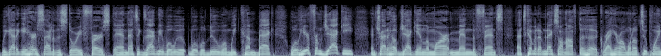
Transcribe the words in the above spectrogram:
We got to get her side of the story first and that's exactly what we what we'll do when we come back. We'll hear from jackie and try to help jackie and lamar mend the fence. That's coming up next on off the hook right here on 102.9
